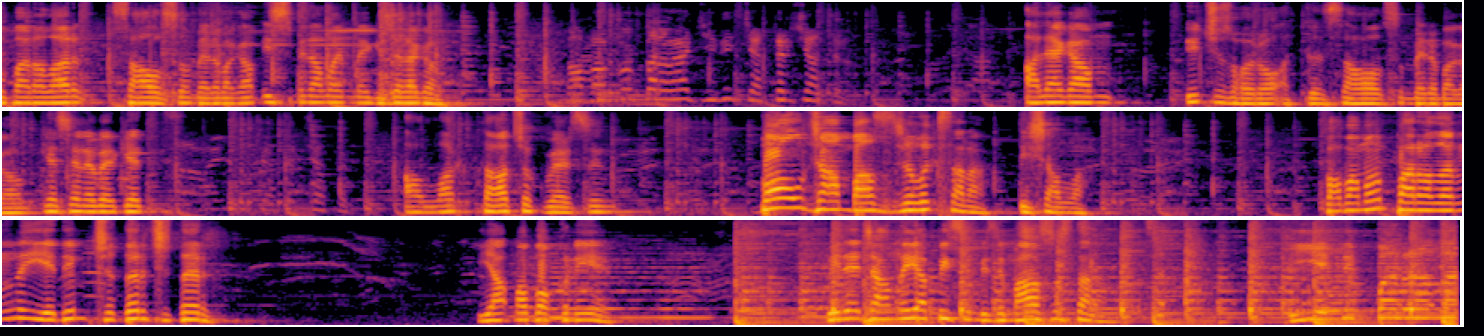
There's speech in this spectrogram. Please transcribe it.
300 oldu paralar. Sağ olsun benim agam. İsmini alayım be güzel agam. Babamın paralar çiğdi çatır çatır. Ali agam 300 euro attı sağ olsun benim agam. Kesene bereket. Allah daha çok versin. Bol cambazcılık sana inşallah. Babamın paralarını yedim çıtır çıtır. Yapma bokunu ye. Bir de canlı yapıyorsun bizim mahsustan. Yedim paraları çatır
